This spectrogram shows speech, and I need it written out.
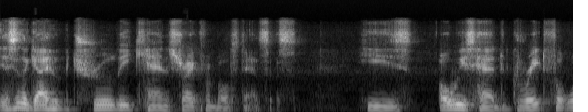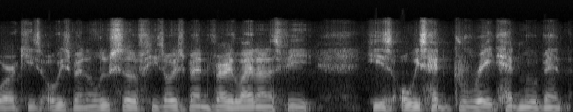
this is a guy who truly can strike from both stances. He's always had great footwork. He's always been elusive. He's always been very light on his feet. He's always had great head movement,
